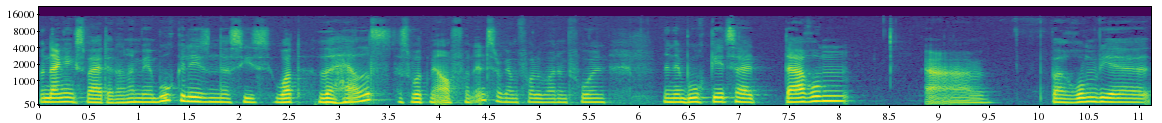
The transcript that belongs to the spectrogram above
und dann ging es weiter. Dann haben wir ein Buch gelesen, das hieß What the Hells. Das wurde mir auch von Instagram-Followern empfohlen. In dem Buch geht es halt darum, äh, warum wir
